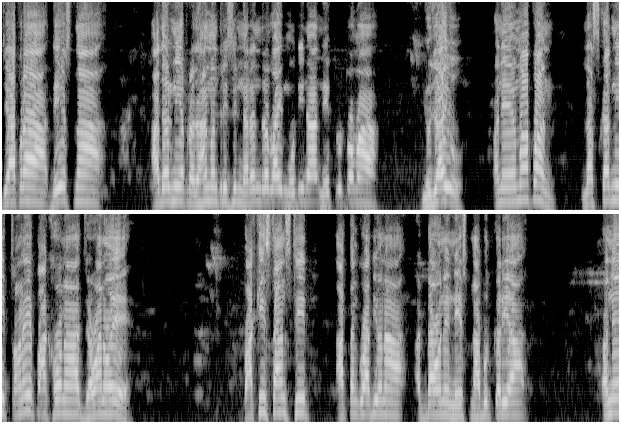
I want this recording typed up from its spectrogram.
જે આપણા દેશના આદરણીય પ્રધાનમંત્રી શ્રી નરેન્દ્રભાઈ મોદીના નેતૃત્વમાં યોજાયું અને એમાં પણ લશ્કરની ત્રણેય પાંખોના જવાનોએ પાકિસ્તાન સ્થિત આતંકવાદીઓના અડ્ડાઓને નેસ્ત નાબૂદ કર્યા અને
